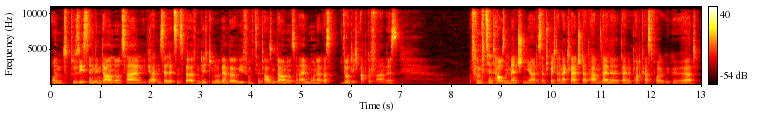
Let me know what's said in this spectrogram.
und du siehst in den Downloadzahlen, wir hatten es ja letztens veröffentlicht, im November irgendwie 15.000 Downloads in einem Monat, was wirklich abgefahren ist. 15.000 Menschen, ja, das entspricht einer Kleinstadt, haben deine, deine Podcast-Folge gehört.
